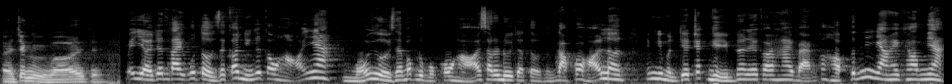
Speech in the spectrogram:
À, chắc người vợ đi chị. Bây giờ trên tay của Tường sẽ có những cái câu hỏi nha. Mỗi người sẽ bóc được một câu hỏi Sau đó đưa cho Tường Tường đọc câu hỏi lên. Giống như mình chơi trắc nghiệm đó Để coi hai bạn có hợp tính với nhau hay không nha.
